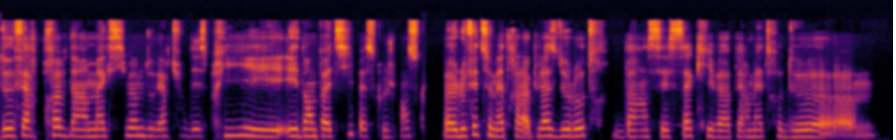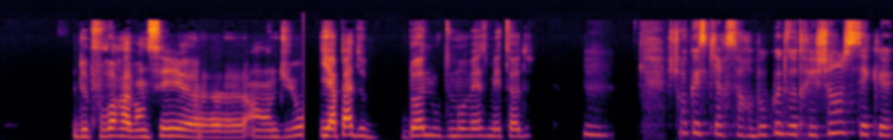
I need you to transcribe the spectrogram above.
de faire preuve d'un maximum d'ouverture d'esprit et, d'empathie parce que je pense que euh, le fait de se mettre à la place de l'autre, ben, c'est ça qui va permettre de, euh, de pouvoir avancer euh, en duo. Il n'y a pas de bonne ou de mauvaise méthode. Hmm. Je trouve que ce qui ressort beaucoup de votre échange, c'est que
